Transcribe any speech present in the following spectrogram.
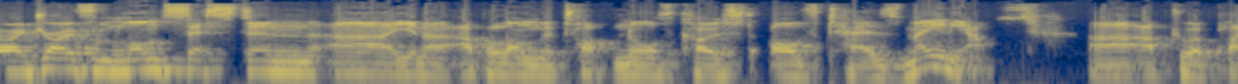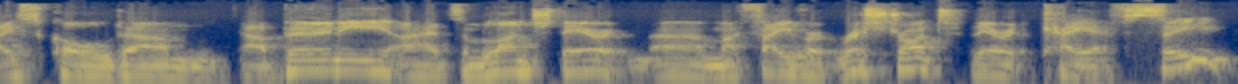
So I drove from Launceston, uh, you know, up along the top north coast of Tasmania, uh, up to a place called um, uh, Burnie. I had some lunch there at uh, my favourite restaurant there at KFC.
